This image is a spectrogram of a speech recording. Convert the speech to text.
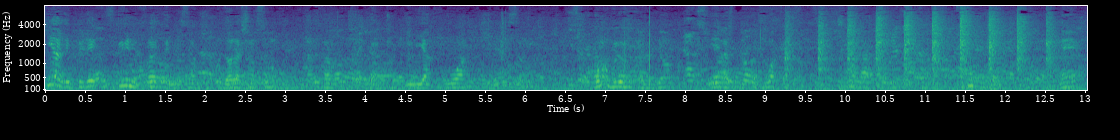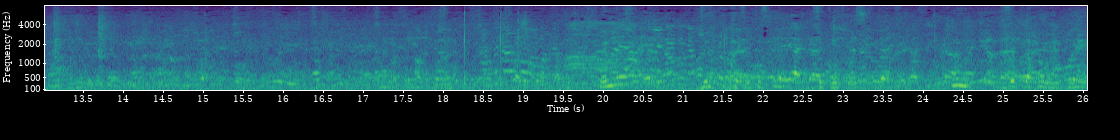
qui a repéré une phrase indécente Dans la chanson La femme, il y a quoi indécent Comment voulez-vous qu'un lion ait la pouvoir Mais, mais moi, je ne peux pas accepter ce. Ou vous êtes là pour réprimer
